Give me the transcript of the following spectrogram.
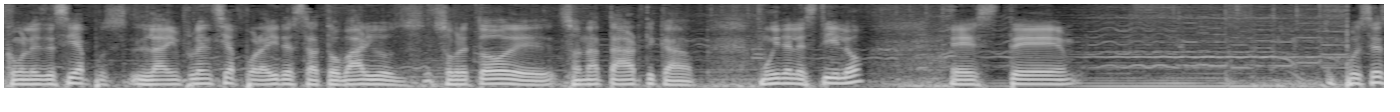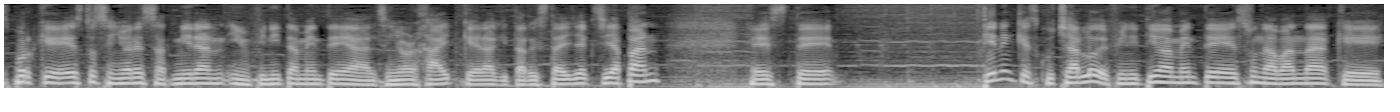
como les decía, pues la influencia por ahí de Stratovarius, sobre todo de Sonata Ártica, muy del estilo. Este, pues es porque estos señores admiran infinitamente al señor Hyde, que era guitarrista de Jax Japan. Este, tienen que escucharlo, definitivamente es una banda que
